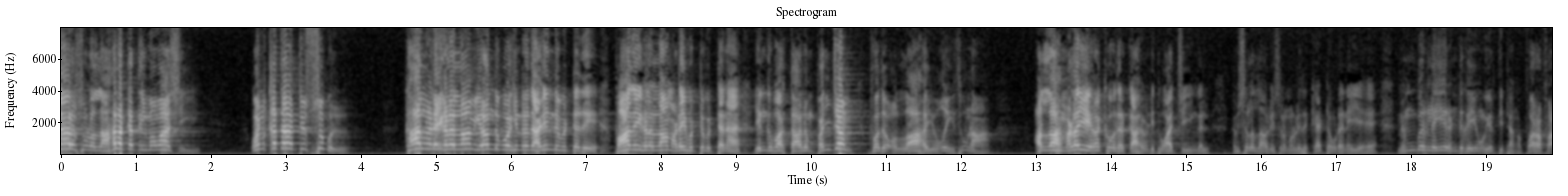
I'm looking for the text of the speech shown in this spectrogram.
யா ரசூலல்லாஹ் ஹலக்கத்தில் மவாஷி. வன்கதாத்தி சுபுல். கால்நடைகள் எல்லாம் இறந்து போகின்றது அழிந்து விட்டது. பாதைகள் எல்லாம் அடைபட்டு விட்டன. எங்கு பார்த்தாலும் பஞ்சம். அல்லாஹ் மழையை இறக்குவதற்காக வேண்டி துவா செய்யுங்கள். நபி ஸல்லல்லாஹு அவர்கள் இதை கேட்ட உடனேயே மெம்பர்லயே ரெண்டு கையும் உயர்த்திட்டாங்க. ஃபரஃபா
